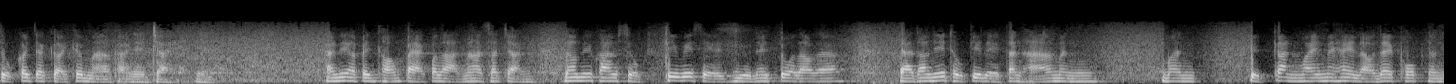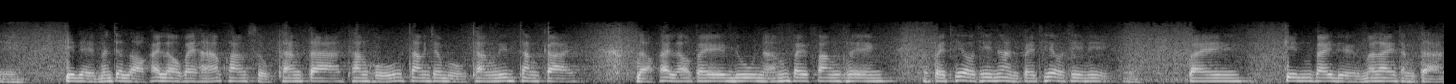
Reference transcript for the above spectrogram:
สุขก็จะเกิดขึ้นมาภายในใจ อันนี้เป็นของแปลกประหลาดมากสัจจันเรามีความสุขที่วิเศษอยู่ในตัวเราแล้ว แต่ตอนนี้ถูกกิเลสตัณหามันมัน ปิดกั้นไว้ไม่ให้เราได้พบนั่นเอง กิเลสมันจะหลอกให้เราไปหาความสุขทางตา ทางหู ทางจมูก ทางลิ้น ทางกาย หลอกให้เราไปดูหนัง ไปฟังเพลง ไปเที่ยวที่นั่น ไปเที่ยวที่นี่ ไปกิน ไปดื่มอะไรต่าง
